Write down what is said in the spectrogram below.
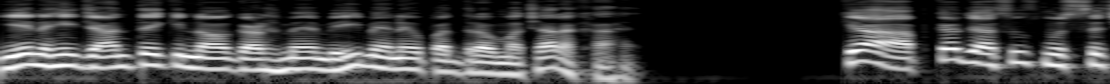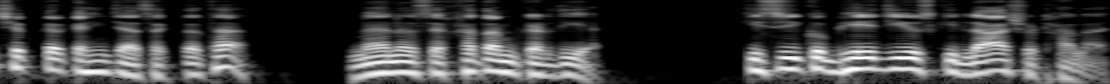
ये नहीं जानते कि नौगढ़ में भी मैंने उपद्रव मचा रखा है। क्या आपका जासूस मुझसे छिपकर कहीं जा सकता था? मैंने उसे खत्म कर दिया। किसी को भेजी उसकी लाश उठा लाए।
